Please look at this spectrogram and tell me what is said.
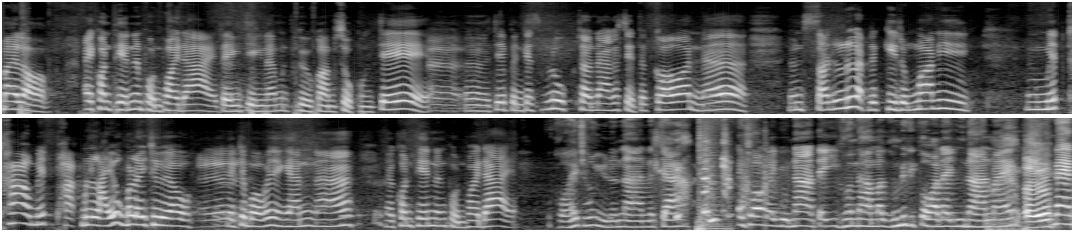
ไม่หรอกไอคอนเทนต์นั้นผลพลอยได้ แต่จริงๆแล้วมันคือความสุขของเจ้เออเจ้เป็นลูกชาวนาเกษตรกรเออจนสันเลือดหรือกรีดออกมานี่ เม็ดข้าวเม็ดผักมันไหลออกมาเลยเชียว อยากจะบอกว่าอย่างนั้นนะ แต่คอนเทนต์นั้นผลพลอยได้ ขอให้ช่องอยู่นานๆนะจ๊ะ ไอช่องอะอยู่นานแต่อีกคนทำมาคุณพิธีกรอะอยู่นานไหมเออ แม่ง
